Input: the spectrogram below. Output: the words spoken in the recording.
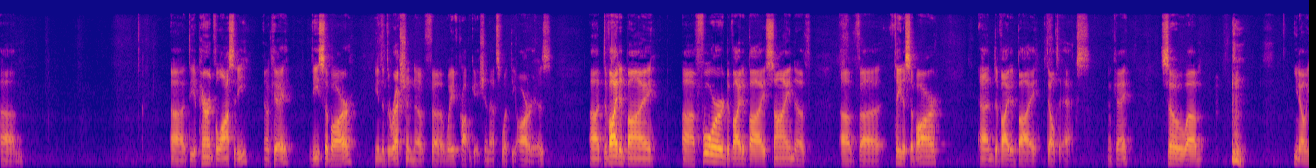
um, uh, the apparent velocity, okay, v sub r in the direction of uh, wave propagation. That's what the r is. Uh, divided by uh, four, divided by sine of of uh, theta sub r, and divided by delta x. Okay, so um, you know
